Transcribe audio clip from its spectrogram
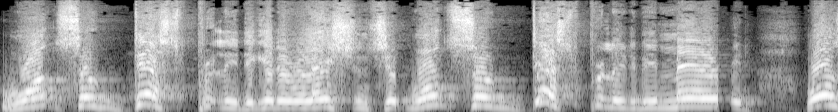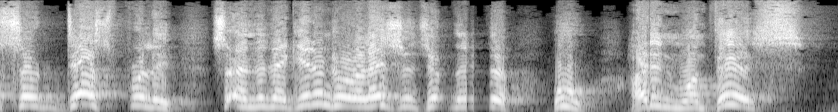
want so desperately to get a relationship, want so desperately to be married, want so desperately. So, and then they get into a relationship and they go, Ooh, I didn't want this.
